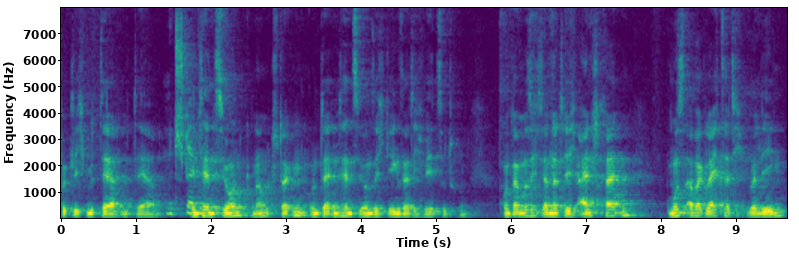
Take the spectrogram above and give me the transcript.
wirklich mit der, mit der mit Intention, genau, mit Stöcken und der Intention, sich gegenseitig weh zu tun. Und da muss ich dann natürlich einschreiten, muss aber gleichzeitig überlegen,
